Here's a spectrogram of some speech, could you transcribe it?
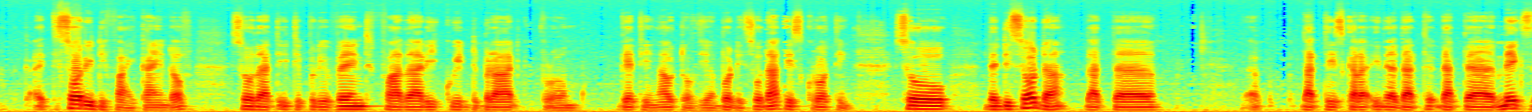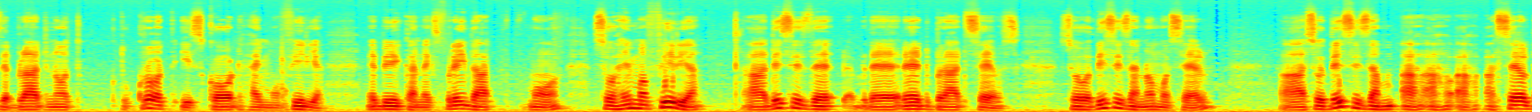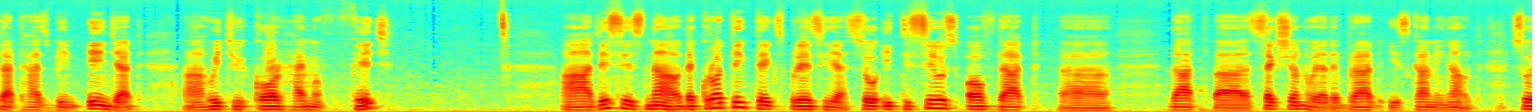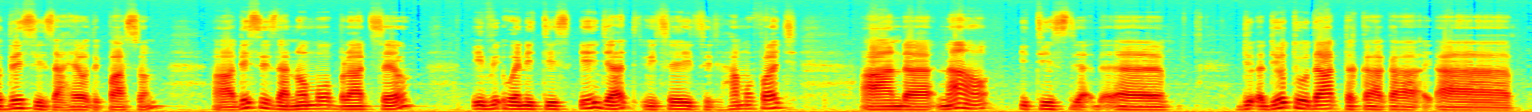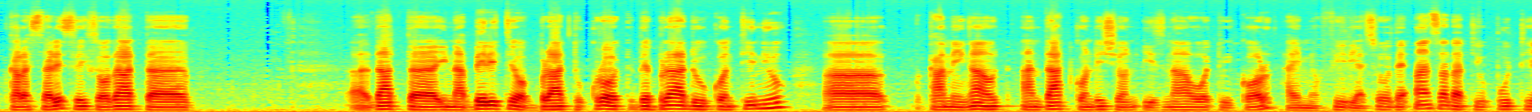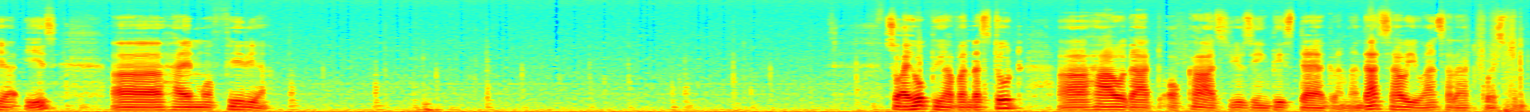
solidify kind of, so that it prevent further liquid blood from getting out of your body. So that is clotting. So the disorder that uh, uh, that is that that uh, makes the blood not to clot is called hemophilia. Maybe we can explain that more. So hemophilia, uh, this is the the red blood cells. So this is a normal cell. Uh, so this is a, a, a, a, cell that has been injured, uh, which we call hemophage. Uh, this is now the clotting takes place here, so it seals off that uh, that uh, section where the blood is coming out. So this is a healthy person. Uh, this is a normal blood cell. If it, when it is injured, we say it's a hemophage, and now it is due, due to that uh, characteristics or that uh, uh, that inability of blood to clot, the blood will continue coming out and that condition is now what we call hemophilia. So the answer that you put here is hemophilia. So I hope you have understood uh, how that occurs using this diagram. And that's how you answer that question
